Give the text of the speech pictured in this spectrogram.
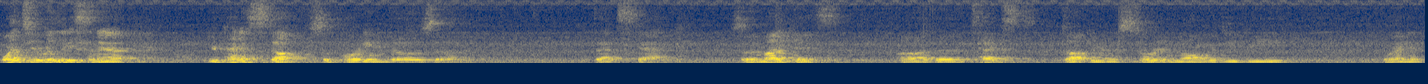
once you release an app, you're kind of stuck supporting those uh, that stack. So in my case, uh, the text document is stored in MongoDB when it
